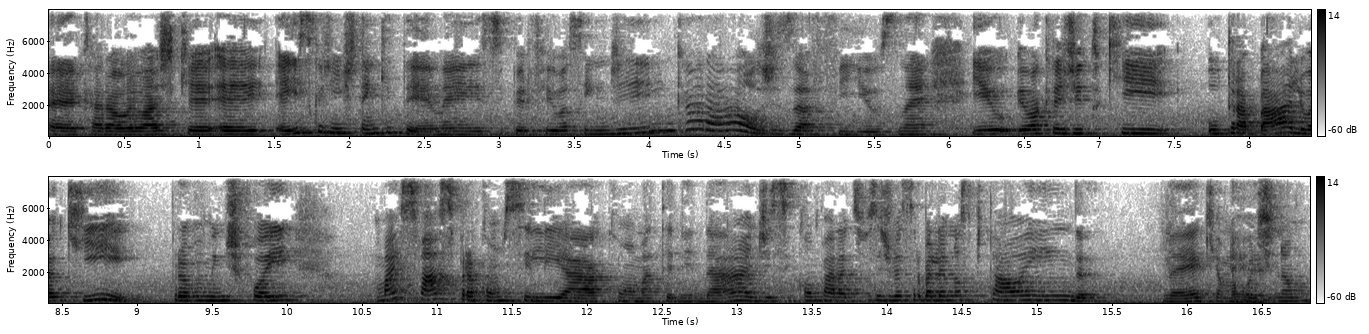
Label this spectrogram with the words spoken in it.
É, Carol, eu acho que é, é, é, isso que a gente tem que ter, né? Esse perfil, assim, de encarar os desafios, né? E eu, eu acredito que o trabalho aqui provavelmente foi mais fácil para conciliar com a maternidade se comparado se você estivesse trabalhando no hospital ainda, né? Que é uma é. rotina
